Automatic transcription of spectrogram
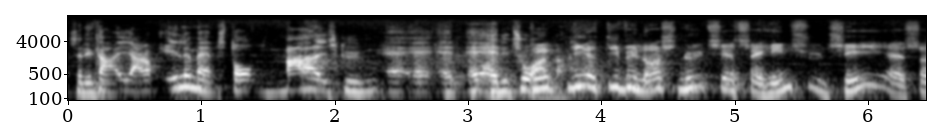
Så det er klart, at Jacob Ellemann står meget i skyggen af, af, af, af de to Det andre. bliver de vel også nødt til at tage hensyn til, altså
